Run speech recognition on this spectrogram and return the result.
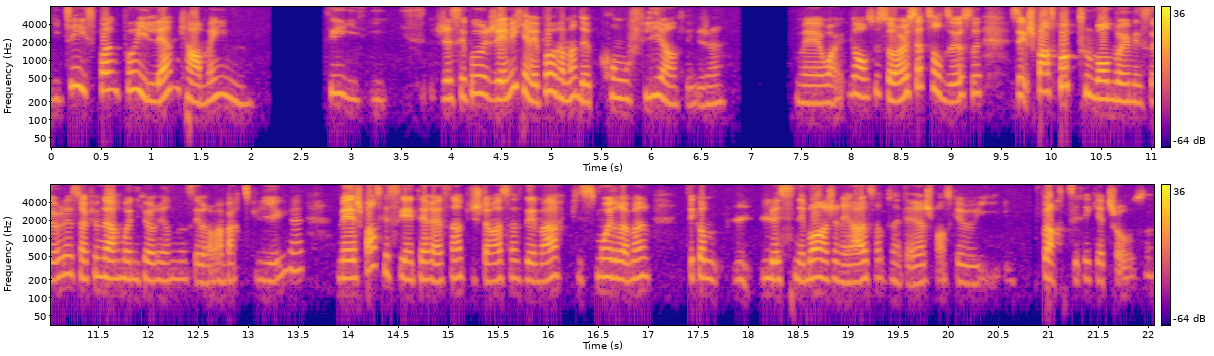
il- il se pogne pas, il l'aime quand même. Il- il- je sais pas, j'ai aimé qu'il n'y avait pas vraiment de conflit entre les gens. Mais ouais, non, c'est ça, un 7 sur 10. là. C'est- Je pense pas que tout le monde va aimer ça. C'est un film d'harmonie corinne, c'est vraiment particulier. là. Mais je pense que c'est intéressant, puis justement, ça se démarque. Puis si moindrement, c'est comme le cinéma en général, ça vous intéresse, je pense que vous pouvez en retirer quelque chose. hein.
